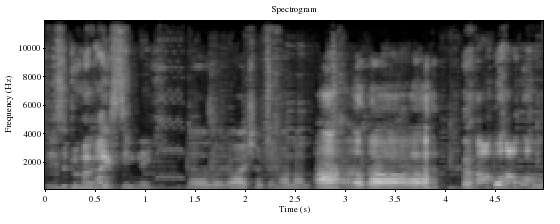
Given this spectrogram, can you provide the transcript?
Siehst du, du erreichst ihn nicht. Ja, ist egal, ich den anderen. Ah, ah, ah, ah. au, au, au.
